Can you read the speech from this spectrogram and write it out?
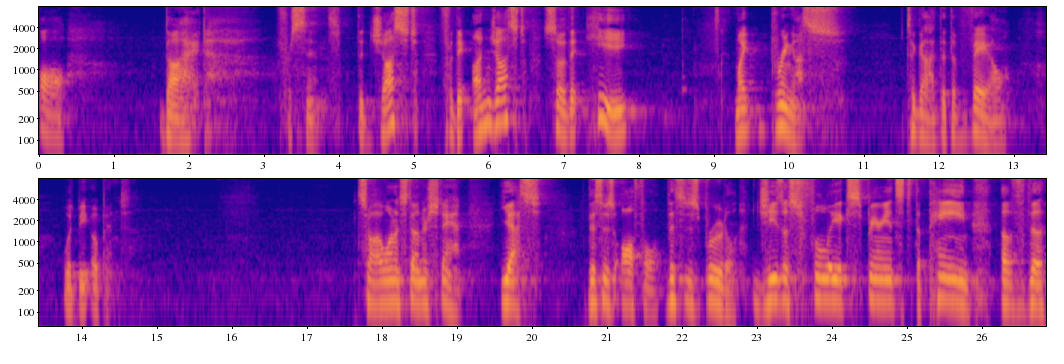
all died for sins, the just for the unjust, so that he might bring us to God, that the veil would be opened. So I want us to understand yes, this is awful. This is brutal. Jesus fully experienced the pain of the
